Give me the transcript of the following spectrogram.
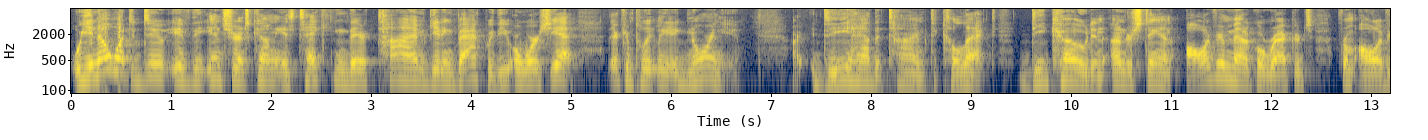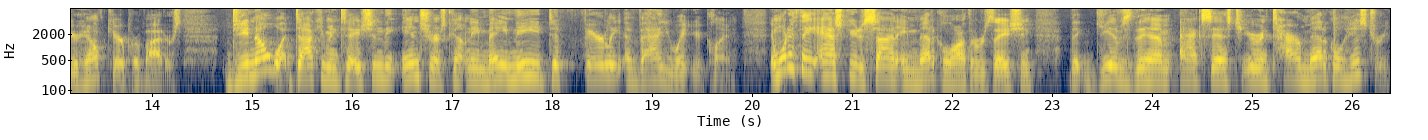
Well, you know what to do if the insurance company is taking their time getting back with you, or worse yet, they're completely ignoring you. Do you have the time to collect, decode, and understand all of your medical records from all of your healthcare providers? Do you know what documentation the insurance company may need to fairly evaluate your claim? And what if they ask you to sign a medical authorization that gives them access to your entire medical history?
